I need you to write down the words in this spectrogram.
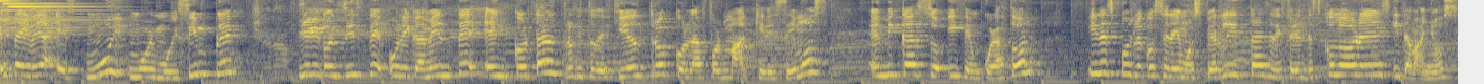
Esta idea es muy muy muy simple ya que consiste únicamente en cortar un trocito de fieltro con la forma que deseemos. En mi caso hice un corazón y después le coseremos perlitas de diferentes colores y tamaños.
